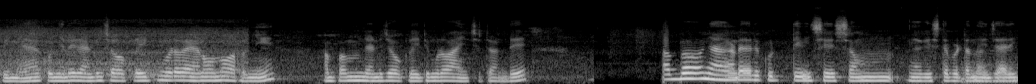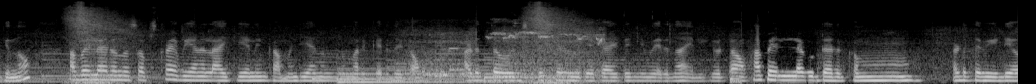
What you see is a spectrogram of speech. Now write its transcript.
പിന്നെ കുഞ്ഞിന് രണ്ട് ചോക്ലേറ്റും കൂടെ വേണമെന്ന് പറഞ്ഞ് അപ്പം രണ്ട് ചോക്ലേറ്റും കൂടെ വാങ്ങിച്ചിട്ടുണ്ട്. അപ്പോൾ ഞങ്ങളുടെ ഒരു കുട്ടി വിശേഷം നിങ്ങൾക്ക് ഇഷ്ടപ്പെട്ടെന്ന് വിചാരിക്കുന്നു. അപ്പോൾ എല്ലാവരും ഒന്ന് സബ്സ്ക്രൈബ് ചെയ്യാനും ലൈക്ക് ചെയ്യാനും കമന്റ് ചെയ്യാനും ഒന്നും മറക്കരുത് കേട്ടോ. അടുത്ത ഒരു സ്പെഷ്യൽ വീഡിയോ ആയിട്ട് ഇനി വരുന്നതായിരിക്കും കേട്ടോ. അപ്പോൾ എല്ലാ കൂട്ടുകാർക്കും അടുത്ത വീഡിയോ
